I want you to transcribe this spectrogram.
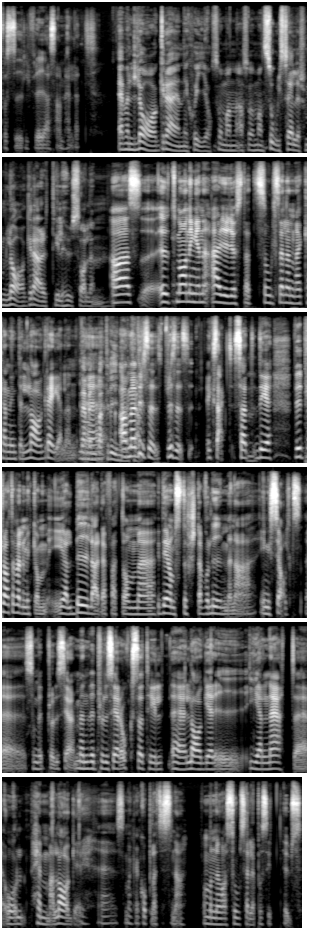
fossilfria samhället. Även lagra energi också. Man, alltså man solceller som lagrar till hushållen. Ja, alltså, utmaningen är ju just att solcellerna kan inte lagra elen. Nej, men Eh, batterierna Ja, men kan. precis, precis. Exakt. Så att Mm. det, vi pratar väldigt mycket om elbilar därför att de, eh, det är de största volymerna initialt eh, som vi producerar. Men vi producerar också till eh, lager i elnät eh, och hemmalager eh, som man kan koppla till sina, om man nu har solceller på sitt hus.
